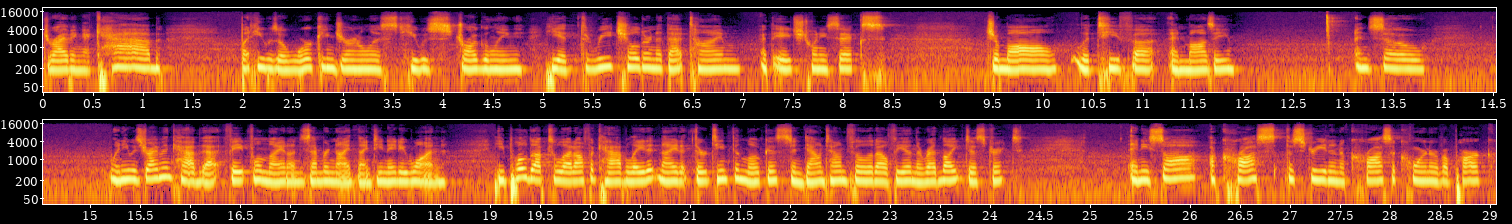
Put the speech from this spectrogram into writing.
driving a cab but he was a working journalist. He was struggling. He had three children at that time, at the age 26 Jamal, Latifa, and Mazi. And so when he was driving cab that fateful night on December 9th, 1981, he pulled up to let off a cab late at night at 13th and Locust in downtown Philadelphia in the red light district. And he saw across the street and across a corner of a park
